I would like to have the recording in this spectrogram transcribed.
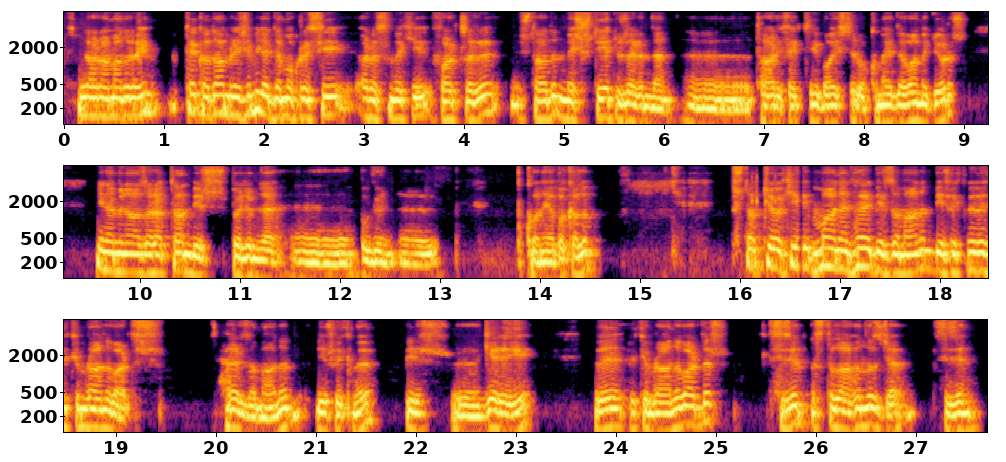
Bismillahirrahmanirrahim. Tek adam rejimiyle demokrasi arasındaki farkları üstadın meşrutiyet üzerinden e, tarif ettiği bahisleri okumaya devam ediyoruz. Yine münazarattan bir bölümle e, bugün e, bu konuya bakalım. Üstad diyor ki manen her bir zamanın bir hükmü ve hükümranı vardır. Her zamanın bir hükmü, bir e, gereği ve hükümranı vardır. Sizin ıstılahınızca, sizin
